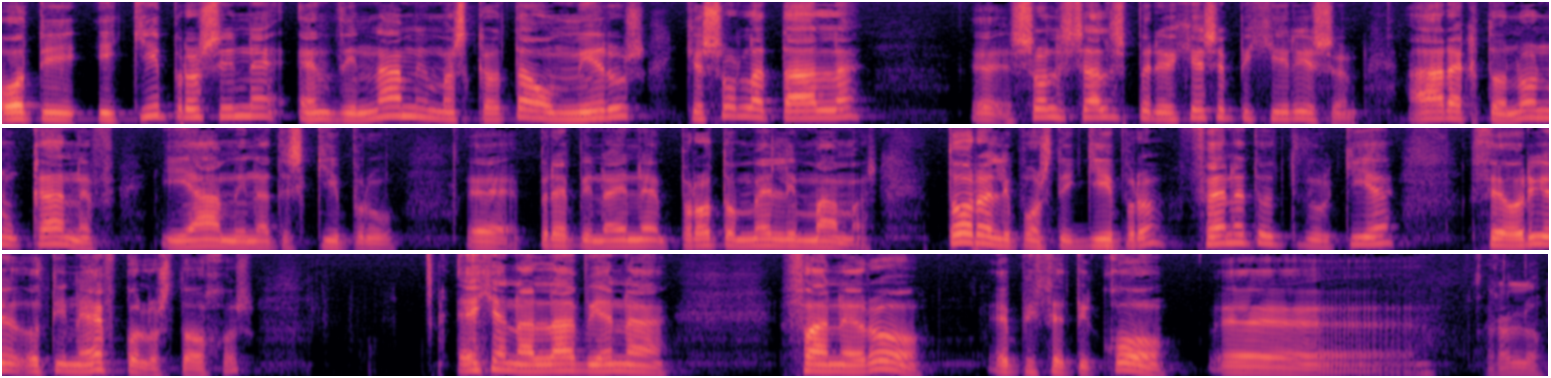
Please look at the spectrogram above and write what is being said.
ότι η Κύπρος είναι ενδυνάμει μας κρατά ο μύρους και σε όλα τα άλλα ε, σε όλες τις άλλες περιοχές επιχειρήσεων. Άρα εκ των όνου κάνευ η άμυνα της Κύπρου ε, πρέπει να είναι πρώτο μέλημά μας. Τώρα λοιπόν στην Κύπρο φαίνεται ότι η Τουρκία θεωρεί ότι είναι εύκολος στόχος. Έχει αναλάβει ένα φανερό επιθετικό ε, ρόλο.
